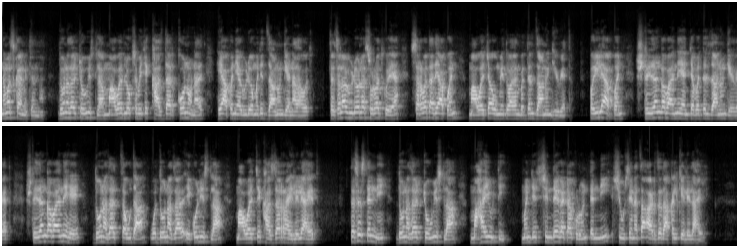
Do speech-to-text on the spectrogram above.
नमस्कार मित्रांनो. दोन हजार चोवीसला मावळ लोकसभेचे खासदार कोण होणार हे आपण या व्हिडिओमध्ये जाणून घेणार आहोत. तर चला व्हिडिओला सुरुवात करूया. सर्वात आधी आपण मावळच्या उमेदवारांबद्दल जाणून घेऊयात. पहिले आपण श्रीरंग बारणे यांच्याबद्दल जाणून घेऊयात. श्रीरंग बारणे हे दोन हजार चौदा व दोन हजार एकोणीसला मावळचे खासदार राहिलेले आहेत. तसेच त्यांनी दोन हजार चोवीसला महायुती म्हणजेच शिंदे गटाकडून त्यांनी शिवसेनेचा अर्ज दाखल केलेला आहे.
